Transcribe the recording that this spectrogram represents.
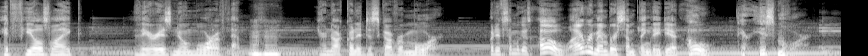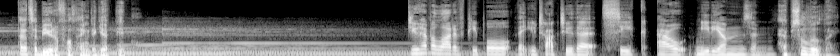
it feels like there is no more of them. Mm-hmm. You're not going to discover more. But if someone goes, Oh, I remember something they did, oh, there is more. That's a beautiful thing to give people. Do you have a lot of people that you talk to that seek out mediums and Absolutely.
